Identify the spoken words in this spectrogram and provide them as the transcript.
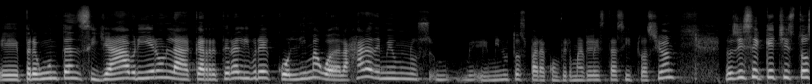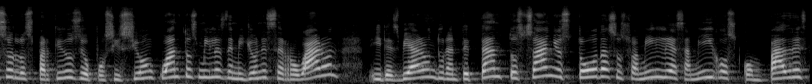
Eh, preguntan si ya abrieron la carretera libre Colima-Guadalajara. Deme unos eh, minutos para confirmarle esta situación. Nos dice qué chistosos los partidos de oposición, cuántos miles de millones se robaron y desviaron durante tantos años. Todas sus familias, amigos, compadres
